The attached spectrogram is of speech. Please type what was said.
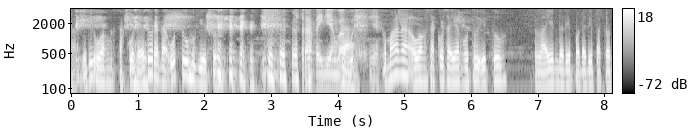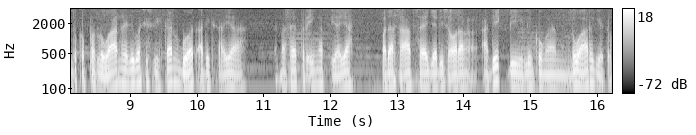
jadi uang saku saya tuh rada utuh gitu. strategi yang Nah. bagus ya. Ke mana uang saku saya yang utuh itu? Selain daripada dipakai untuk keperluan, saya juga sisihkan buat adik saya. Karena saya teringat ya ya, pada saat saya jadi seorang adik di lingkungan luar gitu,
